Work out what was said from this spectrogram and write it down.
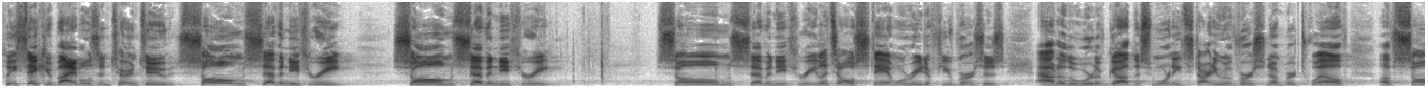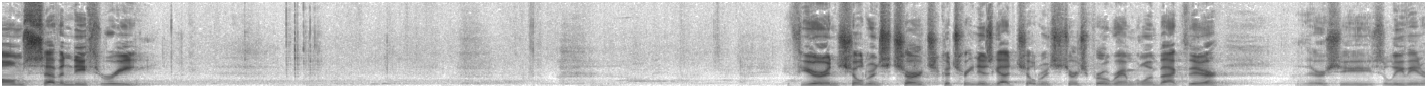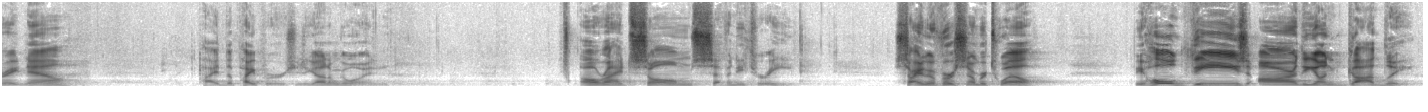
Please take your Bibles and turn to Psalm 73. Psalm 73. Psalm 73. Let's all stand. We'll read a few verses out of the Word of God this morning, starting with verse number 12 of Psalm 73. If you're in children's church, Katrina's got children's church program going back there. There she's leaving right now. Pied the Piper. She's got them going. All right, Psalm 73. Starting with verse number 12. Behold, these are the ungodly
